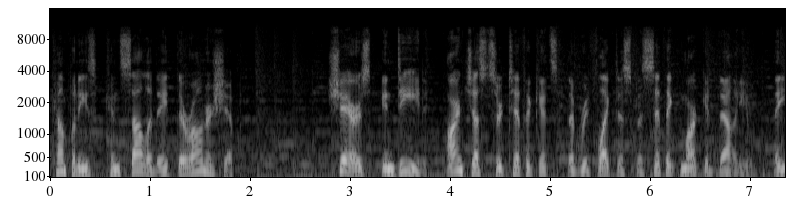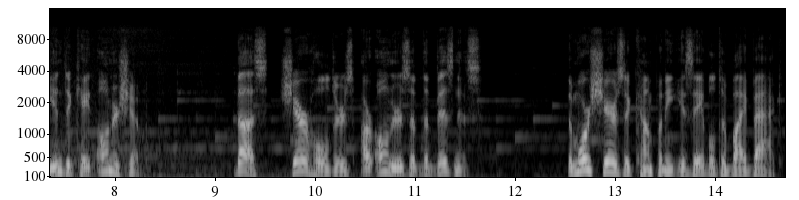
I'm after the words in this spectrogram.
companies consolidate their ownership. Shares, indeed, aren't just certificates that reflect a specific market value, they indicate ownership. Thus, shareholders are owners of the business. The more shares a company is able to buy back,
